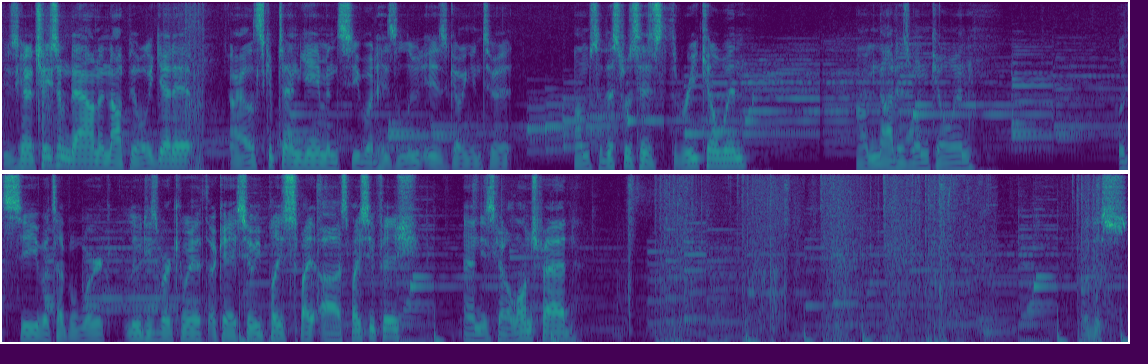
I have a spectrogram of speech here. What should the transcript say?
He's gonna chase him down and not be able to get it. Alright, let's skip to endgame and see what his loot is going into it. Um, so this was his three kill win. Um, not his one kill win. Let's see what type of work loot he's working with. Okay, so he plays spi uh, spicy fish, and he's got a launch pad. Oh, this.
